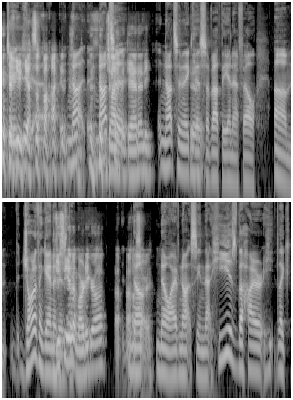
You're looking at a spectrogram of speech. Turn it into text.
if you yeah, yesified not- not Jonathan to- Gannon. He, Not to make Yeah. this about the NFL. Um, Jonathan Gannon. did you see him the- at Mardi Gras? Uh, oh, no, sorry. no, I have not seen that. He is the higher. He like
